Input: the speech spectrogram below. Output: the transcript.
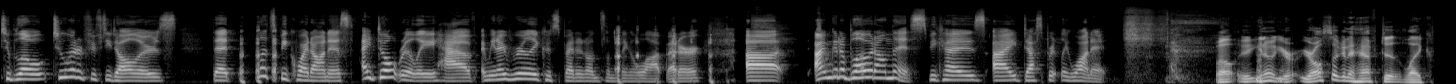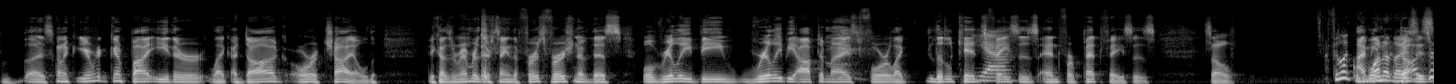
to blow $250 that let's be quite honest, I don't really have. I mean, I really could spend it on something a lot better. Uh, I'm gonna blow it on this because I desperately want it. Well, you know, you're you're also going to have to like uh, it's going to you're going to buy either like a dog or a child because remember they're saying the first version of this will really be really be optimized for like little kids yeah. faces and for pet faces. So I feel like I one mean, of those is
